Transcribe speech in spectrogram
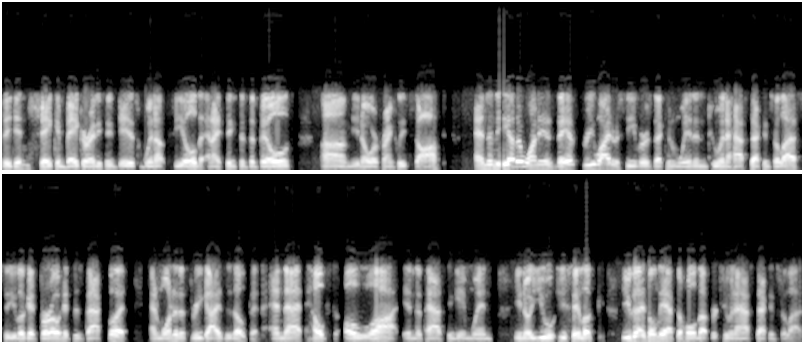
they didn't shake and bake or anything. They just went upfield. And I think that the Bills, um, you know, were frankly soft. And then the other one is they have three wide receivers that can win in two and a half seconds or less. So you look at Burrow hits his back foot, and one of the three guys is open, and that helps a lot in the passing game. When you know you you say, look, you guys only have to hold up for two and a half seconds or less.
